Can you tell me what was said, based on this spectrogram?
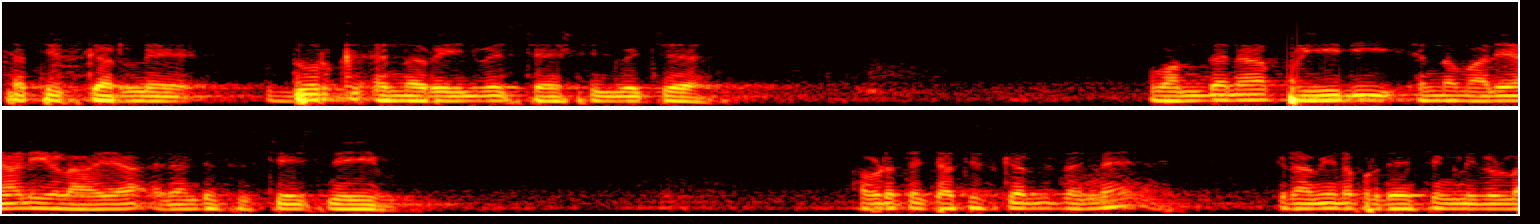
ഛത്തീസ്ഗഡിലെ ദുർഗ് എന്ന റെയിൽവേ സ്റ്റേഷനിൽ വെച്ച് വന്ദന പ്രീതി എന്ന മലയാളികളായ രണ്ട് സിസ്റ്റേഴ്സിനെയും അവിടുത്തെ ഛത്തീസ്ഗഡിൽ തന്നെ ഗ്രാമീണ പ്രദേശങ്ങളിലുള്ള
